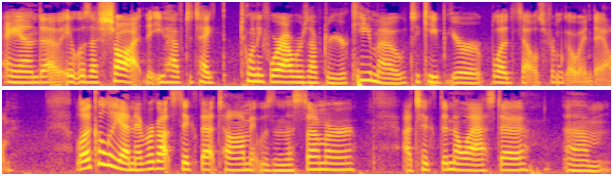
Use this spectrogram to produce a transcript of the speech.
and uh, it was a shot that you have to take 24 hours after your chemo to keep your blood cells from going down. Luckily, I never got sick that time. It was in the summer. I took the Neulasta. Um,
